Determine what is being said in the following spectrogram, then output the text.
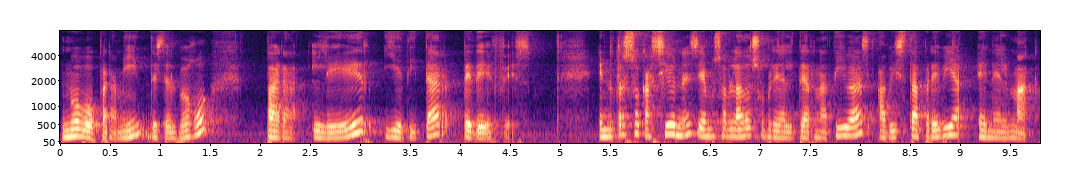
nuevo para mí, desde luego, para leer y editar PDFs. En otras ocasiones ya hemos hablado sobre alternativas a vista previa en el Mac.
